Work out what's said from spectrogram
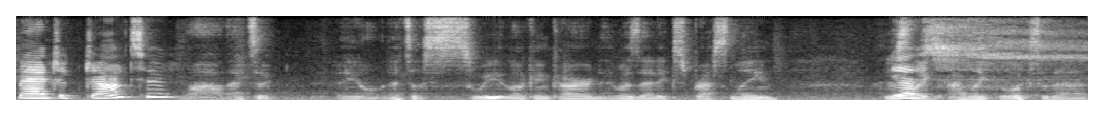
Magic Johnson. Wow, that's a you know that's a sweet looking card. Was that Express Lane? I just Yes. like I like the looks of that.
